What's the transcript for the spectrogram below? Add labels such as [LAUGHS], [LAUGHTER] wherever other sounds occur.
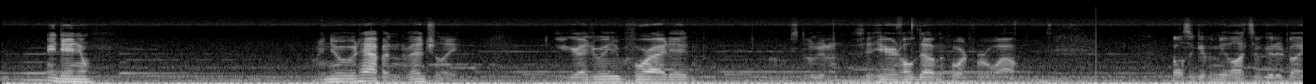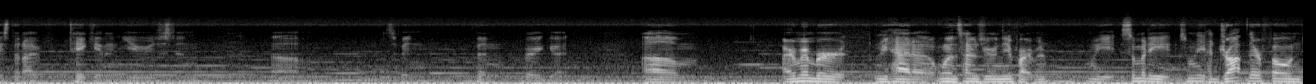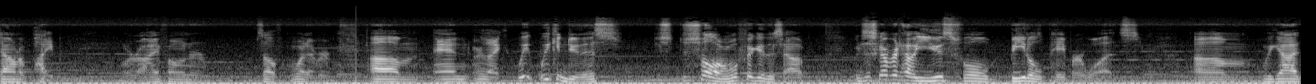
Hey Daniel. I knew it would happen eventually. You graduated before I did. I'm still gonna sit here and hold down the fort for a while. You've also given me lots of good advice that I've taken and used, and um, it's been been very good. Um, I remember we had a, one of the times we were in the apartment. We somebody somebody had dropped their phone down a pipe or iPhone or phone, whatever, um, and we're like, we we can do this. Just just hold on, we'll figure this out. We discovered how useful beetle paper was. Um, we got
